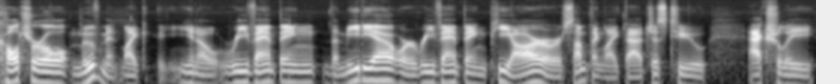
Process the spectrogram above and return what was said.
cultural movement, like you know, revamping the media or revamping PR or something like that, just to actually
